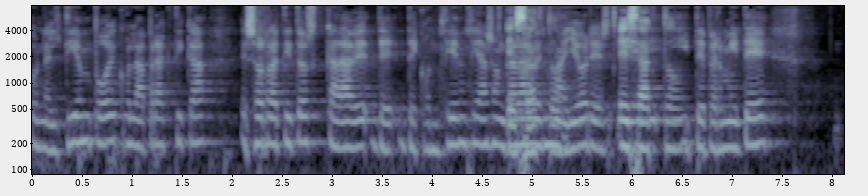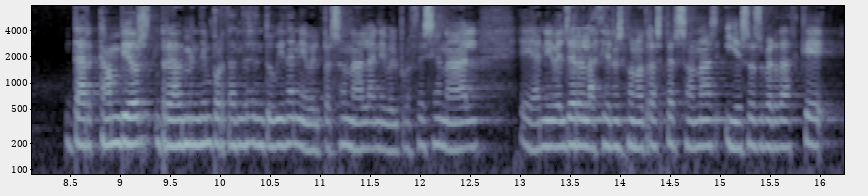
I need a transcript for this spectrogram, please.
con el tiempo y con la práctica, esos ratitos cada vez de, conciencia son cada vez mayores. Exacto. Y, te permite dar cambios realmente importantes en tu vida a nivel personal, a nivel profesional, eh, a nivel de relaciones con otras personas. Y eso es verdad que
